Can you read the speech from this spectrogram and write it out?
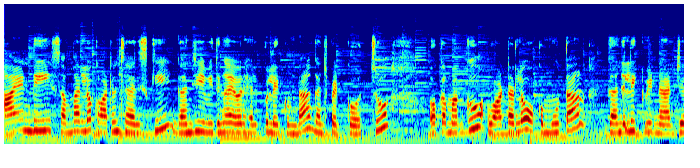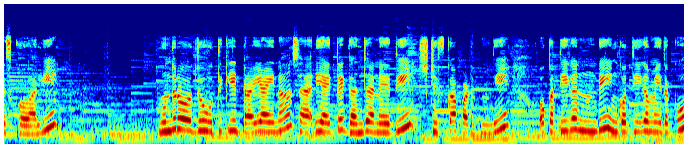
హాయ్ అండి. సమ్మర్లో కాటన్ శారీస్కి గంజి ఈ విధంగా ఎవరి హెల్ప్ లేకుండా గంజి పెట్టుకోవచ్చు. ఒక మగ్గు వాటర్లో ఒక మూత గంజి లిక్విడ్ని యాడ్ చేసుకోవాలి. ముందు రోజు ఉతికి డ్రై అయిన శారీ అయితే గంజి అనేది స్టిఫ్గా పడుతుంది. ఒక తీగ నుండి ఇంకో తీగ మీదకు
